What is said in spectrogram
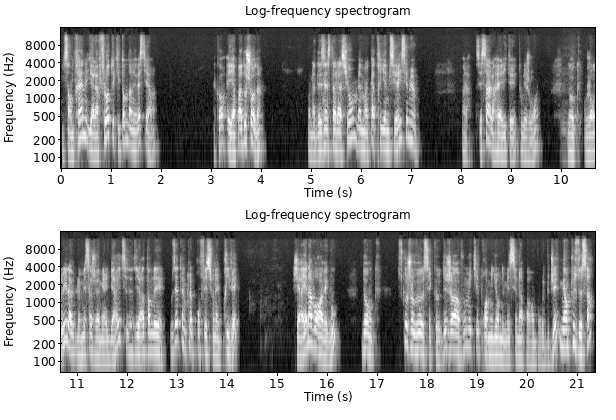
ils s'entraînent, il y a la flotte qui tombe dans les vestiaires. Hein. D'accord? Et il n'y a pas d'eau chaude. On a des installations, même en quatrième série, c'est mieux. Voilà, c'est ça la réalité tous les jours. Mmh. Donc aujourd'hui, le message de la mairie de Biarritz, c'est de dire attendez, vous êtes un club professionnel privé, j'ai rien à voir avec vous. Donc, ce que je veux, c'est que déjà, vous mettiez 3 millions de mécénats par an pour le budget, mais en plus de ça,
